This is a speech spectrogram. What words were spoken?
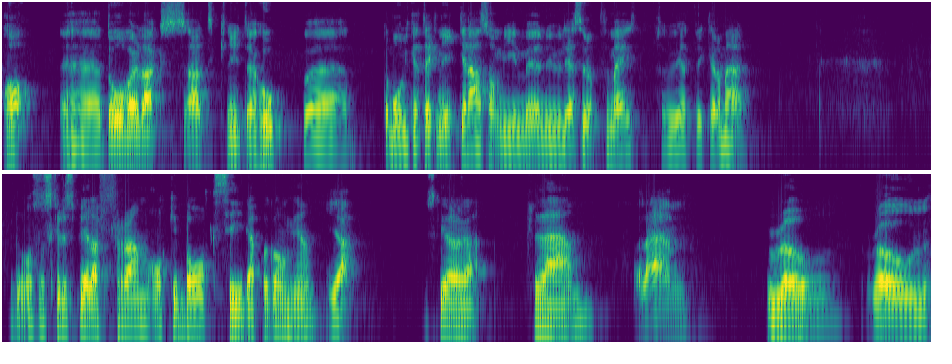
Ja, eh, då var det dags att knyta ihop eh, de olika teknikerna som Jimmy nu läser upp för mig så vi vet vilka de är. Då så ska du spela fram och baksida på gången. Ja, Du ska göra flam, flam, roll, roll,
